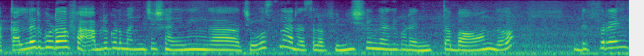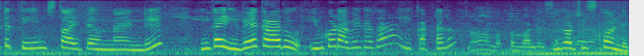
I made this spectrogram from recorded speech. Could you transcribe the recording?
ఆ కలర్ కూడా ఫ్యాబ్రిక్ కూడా మంచి షైనింగ్గా చూస్తున్నారు. అసలు ఫినిషింగ్ అది కూడా ఎంత బాగుందో. డిఫరెంట్ థీమ్స్తో అయితే ఉన్నాయండి. ఇంకా ఇవే కాదు ఇవి కూడా అవే కదా ఈ కట్టలు? మొత్తం ఇదిగో చూసుకోండి.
